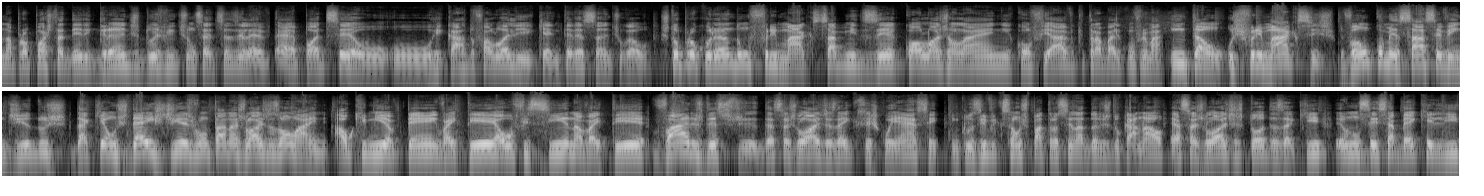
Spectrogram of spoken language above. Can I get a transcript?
na proposta dele, grande, 221,700 e leve. É, pode ser. O, o, o, Ricardo falou ali, que é interessante o Gaú. Estou procurando um Freemax. Sabe me dizer qual loja online confiável que trabalhe com Freemax? Então, os Freemaxes vão começar a ser vendidos daqui a uns 10 dias, vão estar nas lojas online. A Alquimia tem, vai ter, a Oficina vai ter, vários desses, dessas lojas aí que vocês conhecem, inclusive que são os patrocinadores do canal, essas lojas todas aqui, eu não sei se a Beck Elite,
